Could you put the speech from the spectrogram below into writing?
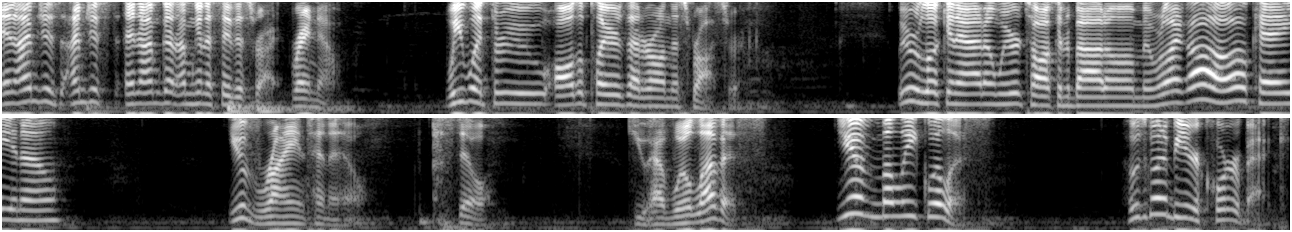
And I'm just I'm just and I'm gonna I'm gonna say this right right now. We went through all the players that are on this roster. we were looking at them, we were talking about them, and we're like, oh, okay, you know. You have Ryan Tannehill still. You have Will Levis. You have Malik Willis. Who's going to be your quarterback?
